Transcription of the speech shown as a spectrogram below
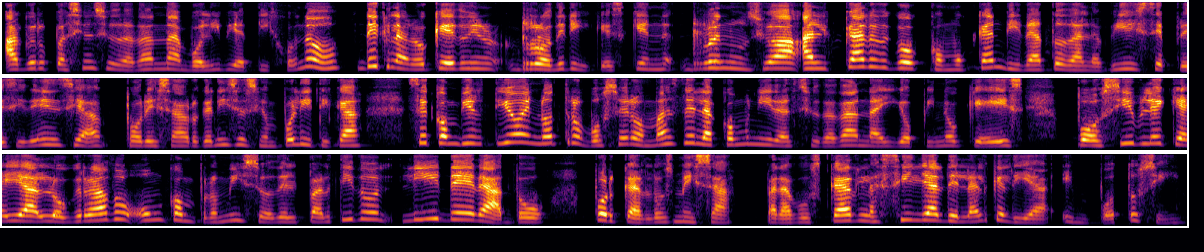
agrupación ciudadana Bolivia dijo no, declaró que Edwin Rodríguez, quien renunció al cargo como candidato a la vicepresidencia por esa organización política, se convirtió en otro vocero más de la comunidad ciudadana y opinó que es posible que haya logrado un compromiso del partido liderado por Carlos Mesa para buscar la silla de la alcaldía en Potosí.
